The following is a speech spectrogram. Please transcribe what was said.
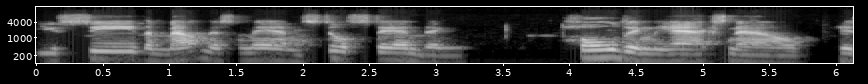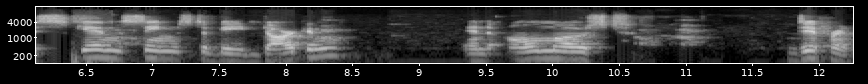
you see the mountainous man still standing, holding the axe now. His skin seems to be darkened and almost different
